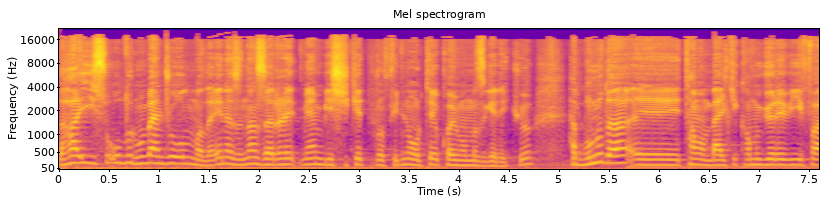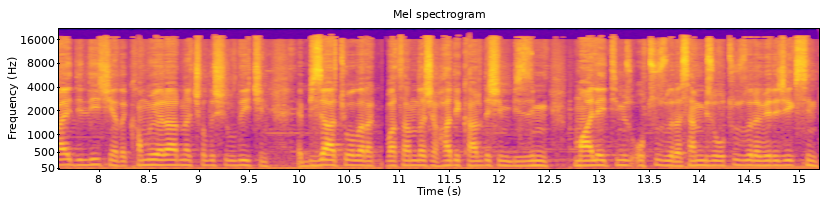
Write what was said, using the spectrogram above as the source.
daha iyisi olur mu? Bence olmalı. En azından zarar etmeyen bir şirket profilini ortaya koymamız gerekiyor. Ha bunu da e, tamam belki kamu görevi ifa edildiği için ya da kamu yararına çalışıldığı için e, bizatihi olarak vatandaşa hadi kardeşim bizim maliyetimiz 30 lira sen bize 30 lira vereceksin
